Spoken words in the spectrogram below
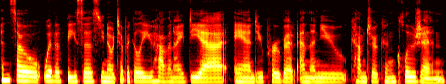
And so, with a thesis, you know, typically you have an idea and you prove it, and then you come to a conclusion.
